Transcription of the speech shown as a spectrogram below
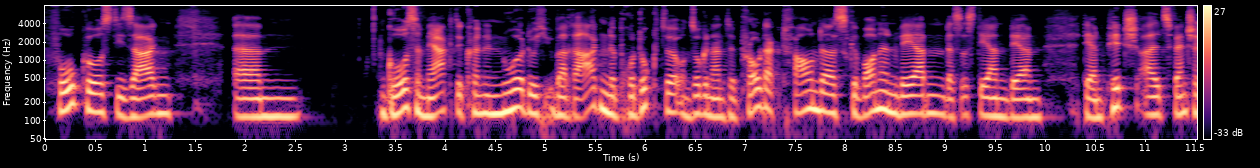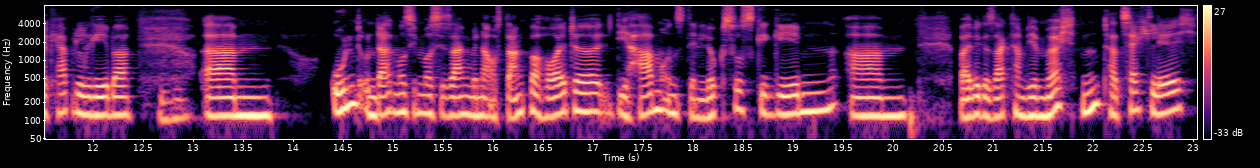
Produktfokus, die sagen, ähm, Große Märkte können nur durch überragende Produkte und sogenannte Product Founders gewonnen werden. Das ist deren, deren, deren Pitch als Venture Capital Geber. Ähm, und, und da muss ich, muss ich sagen, bin auch dankbar heute, die haben uns den Luxus gegeben, ähm, weil wir gesagt haben, wir möchten tatsächlich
